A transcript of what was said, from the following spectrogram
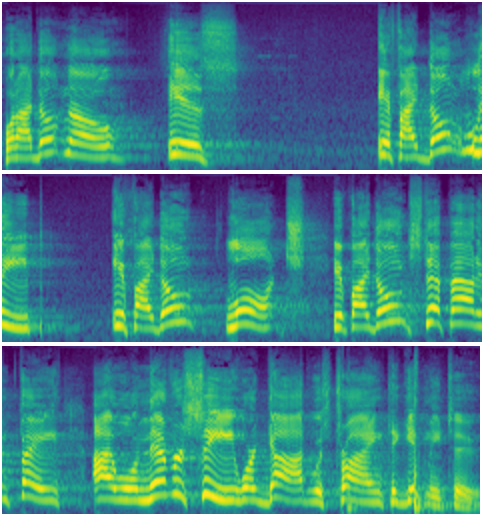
what I don't know is if I don't leap, if I don't launch, if I don't step out in faith, I will never see where God was trying to get me to.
